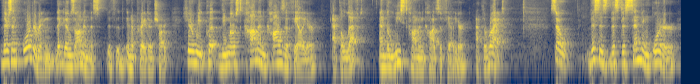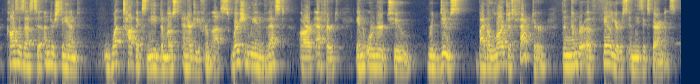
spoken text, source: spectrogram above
there's an ordering that goes on in this in a Pareto chart. Here we put the most common cause of failure at the left and the least common cause of failure at the right. So this is this descending order causes us to understand what topics need the most energy from us. Where should we invest our effort in order to reduce by the largest factor the number of failures in these experiments.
